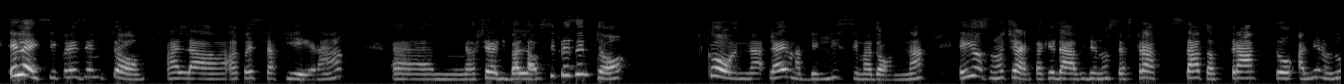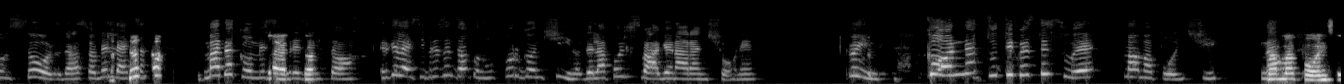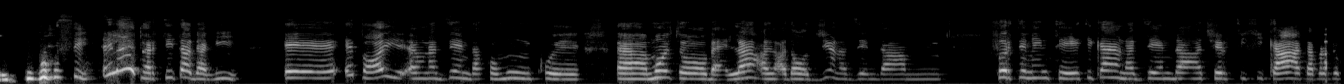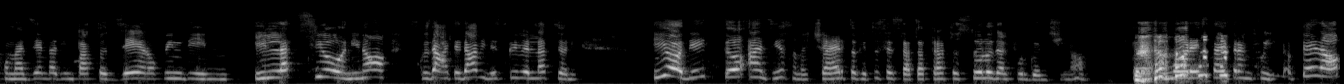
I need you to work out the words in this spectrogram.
E lei si presentò alla, a questa fiera, ehm, la fiera di Ballau, si presentò con lei è una bellissima donna e io sono certa che Davide non sia stra- stato attratto, almeno non solo dalla sua bellezza, ma da come certo. si presentò perché lei si presentò con un furgoncino della Volkswagen arancione. Quindi, con tutte queste sue mamma ponci. No? Mamma ponci. Sì, e lei è partita da lì. E, e poi è un'azienda comunque eh, molto bella ad oggi, è un'azienda mh, mm, fortemente etica, è un'azienda certificata proprio come azienda di impatto zero, quindi mh, mm, illazioni, no? Scusate, Davide scrive illazioni io ho detto, anzi, io sono certo che tu sei stato attratto solo dal furgoncino. Amore, stai tranquillo. Però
